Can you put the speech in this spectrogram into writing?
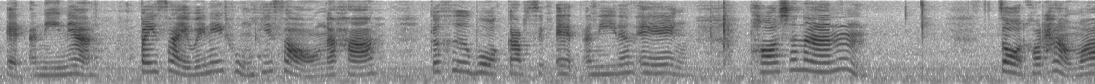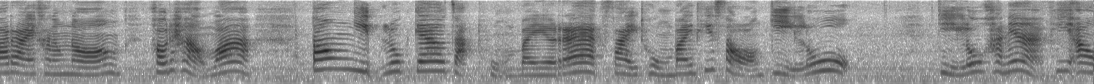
11 อันนี้เนี่ยไปใส่ไว้ในถุงที่ 2 นะคะ ก็คือบวกกับ 11 อันนี้นั่นเอง เพราะฉะนั้น โจทย์เขาถามว่าอะไรคะน้องๆเขาถามว่า ต้องหยิบลูกแก้วจากถุงใบแรกใส่ถุงใบที่2กี่ลูก กี่ลูกคะเนี่ยพี่เอา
